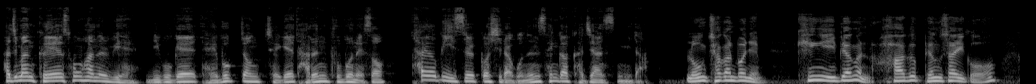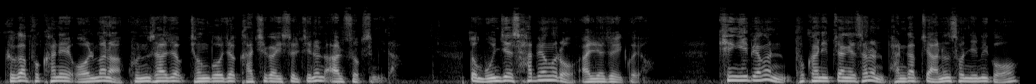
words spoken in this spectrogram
하지만 그의 송환을 위해 미국의 대북 정책의 다른 부분에서 타협이 있을 것이라고는 생각하지 않습니다. 롱차관보님, 킹 이병은 하급 병사이고 그가 북한에 얼마나 군사적 정보적 가치가 있을지는 알 수 없습니다. 또 문제 사병으로 알려져 있고요. 킹 이병은 북한 입장에서는 반갑지 않은 손님이고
